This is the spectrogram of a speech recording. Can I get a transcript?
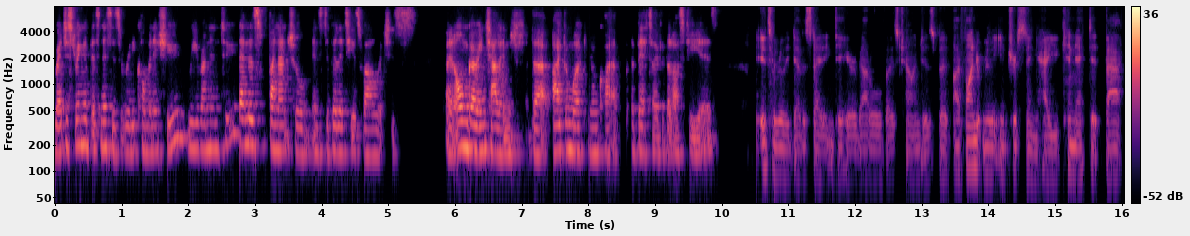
registering a business is a really common issue we run into. Then there's financial instability as well, which is an ongoing challenge that I've been working on quite a, a bit over the last few years it's really devastating to hear about all those challenges but i find it really interesting how you connect it back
